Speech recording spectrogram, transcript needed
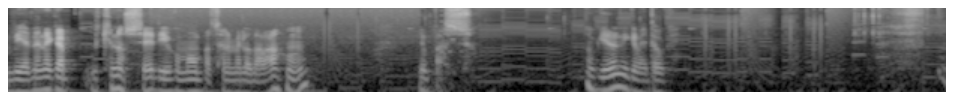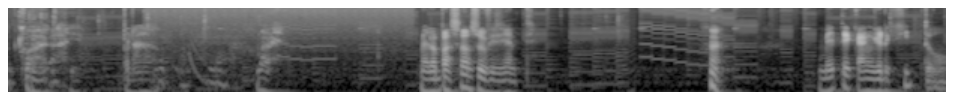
Voy a tener que... Es que no sé, tío, cómo pasármelo de abajo, ¿eh? Yo paso. No quiero ni que me toque. Coger ahí. Para... Vale. Me lo he pasado suficiente. Vete, cangrejito,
